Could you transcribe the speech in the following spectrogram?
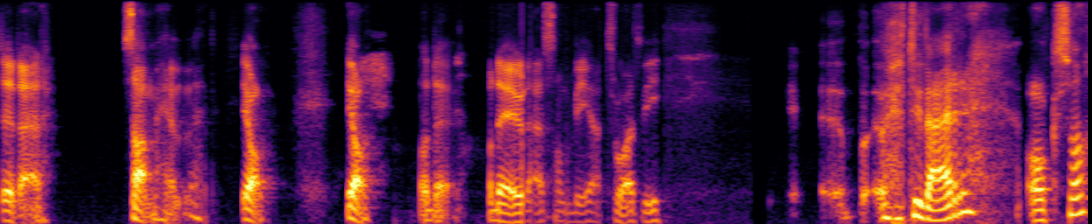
det där samhället. Ja, ja. Och det, och det är ju det som vi, jag tror att vi tyvärr också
